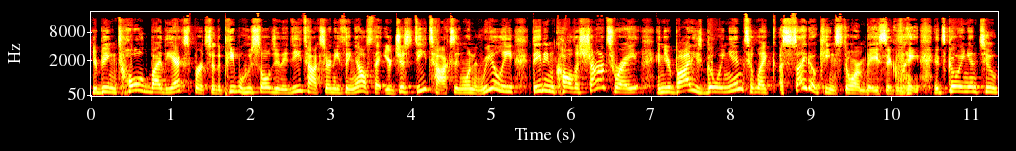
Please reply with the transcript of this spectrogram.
you're being told by the experts or the people who sold you the detox or anything else that you're just detoxing when really they didn't call the shots right and your body's going into like a cytokine storm basically. It's going into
